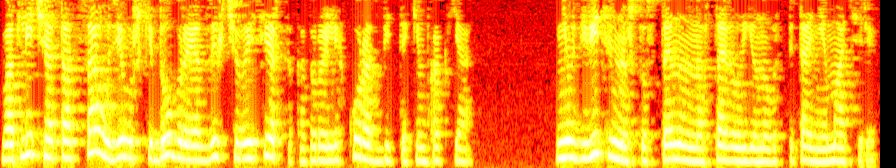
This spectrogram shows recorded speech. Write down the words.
В отличие от отца, у девушки доброе и отзывчивое сердце, которое легко разбить таким, как я. Неудивительно, что Стэнуэн наставил ее на воспитание матери.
